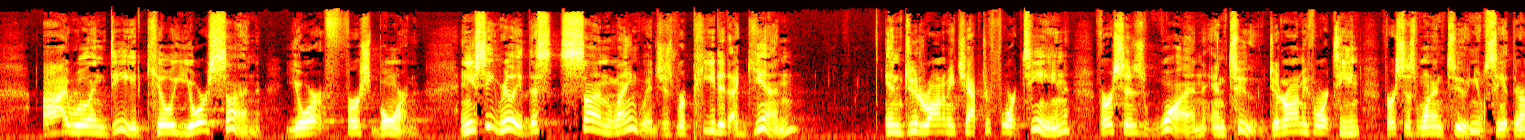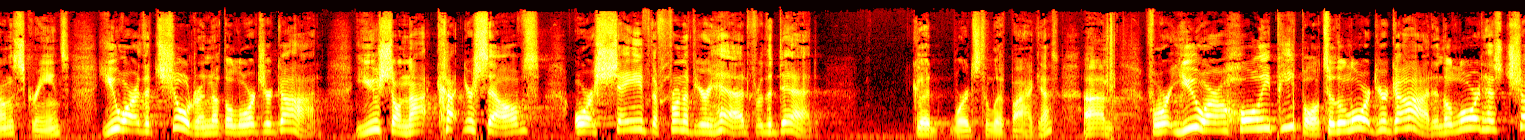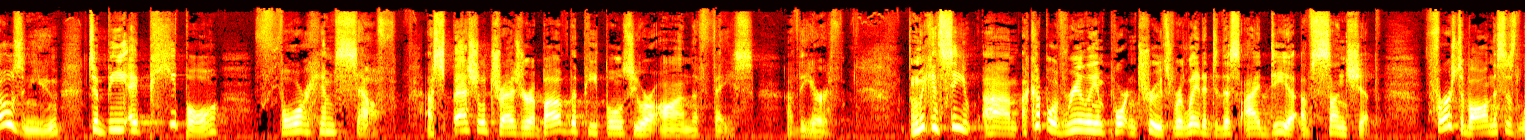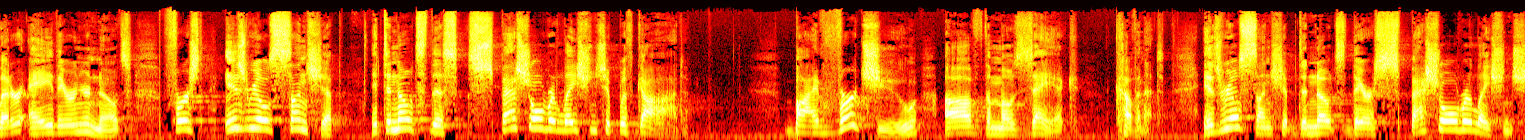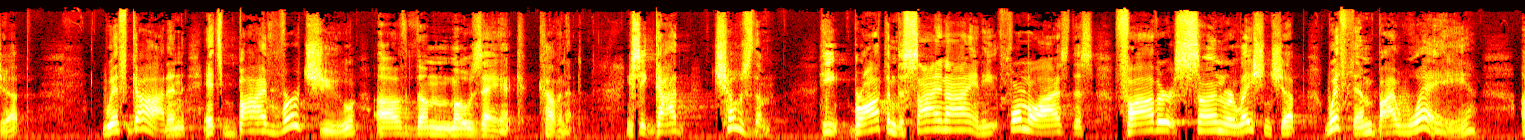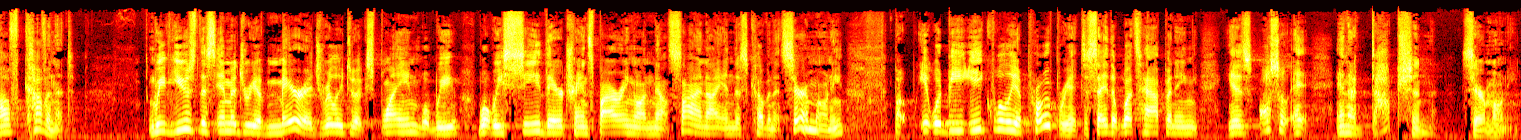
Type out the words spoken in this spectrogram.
I will indeed kill your son, your firstborn. And you see, really, this son language is repeated again in Deuteronomy chapter 14, verses 1 and 2. Deuteronomy 14, verses 1 and 2. And you'll see it there on the screens. You are the children of the Lord your God. You shall not cut yourselves or shave the front of your head for the dead. Good words to live by, I guess. Um, for you are a holy people to the Lord your God, and the Lord has chosen you to be a people for himself, a special treasure above the peoples who are on the face of the earth. And we can see um, a couple of really important truths related to this idea of sonship. First of all, and this is letter A there in your notes, first, Israel's sonship, it denotes this special relationship with God by virtue of the Mosaic covenant. Israel's sonship denotes their special relationship with God, and it's by virtue of the Mosaic covenant. You see, God chose them. He brought them to Sinai and he formalized this father son relationship with them by way of covenant. We've used this imagery of marriage really to explain what we, what we see there transpiring on Mount Sinai in this covenant ceremony. But it would be equally appropriate to say that what's happening is also a, an adoption ceremony.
